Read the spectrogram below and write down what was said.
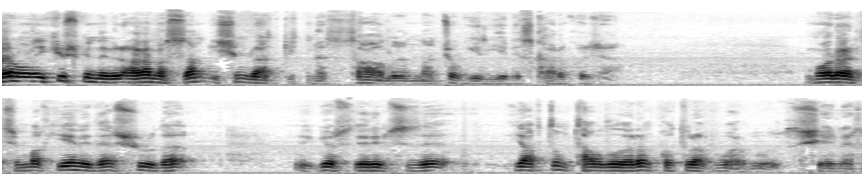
Ben onu iki üç günde bir aramazsam işim rahat gitmez. Sağlığından çok ilgiliyiz karı koca. Moral için bak yeniden şurada e, göstereyim size. Yaptığım tabloların fotoğrafı var bu şeyler.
